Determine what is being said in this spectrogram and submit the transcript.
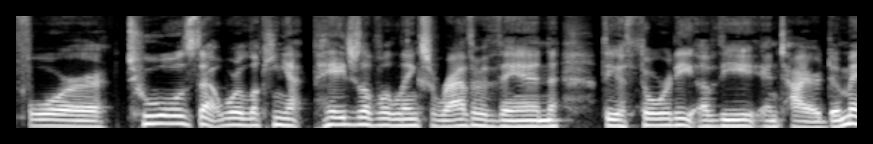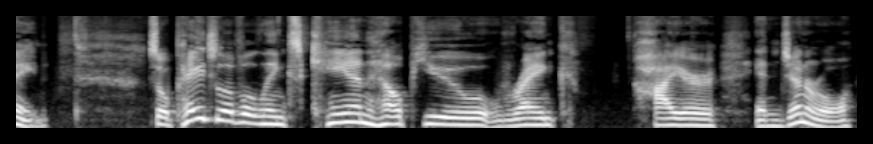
for tools that were looking at page level links rather than the authority of the entire domain. So, page level links can help you rank higher in general.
